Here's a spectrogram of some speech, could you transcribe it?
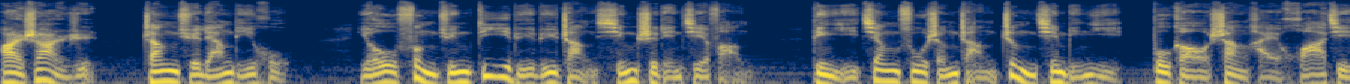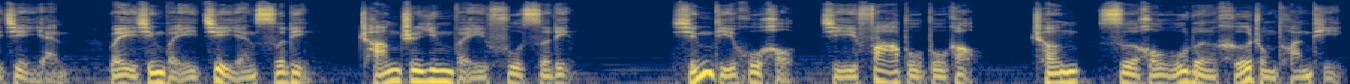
二十二日，张学良离沪，由奉军第一旅旅长刑事联接防，并以江苏省长郑谦名义布告上海华界戒严，委行为戒严司令，常之英为副司令。行抵沪后，即发布布告，称嗣后无论何种团体，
